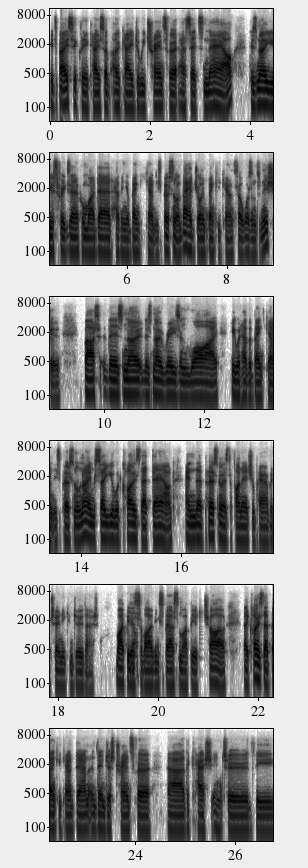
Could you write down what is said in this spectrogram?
it's basically a case of okay, do we transfer assets now? There's no use, for example, my dad having a bank account, his personal, they had joint bank accounts, so it wasn't an issue but there's no there's no reason why he would have a bank account in his personal name. So you would close that down, and the person who has the financial power of attorney can do that. Might be yeah. the surviving spouse, might be a child. They close that bank account down and then just transfer uh, the cash into the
